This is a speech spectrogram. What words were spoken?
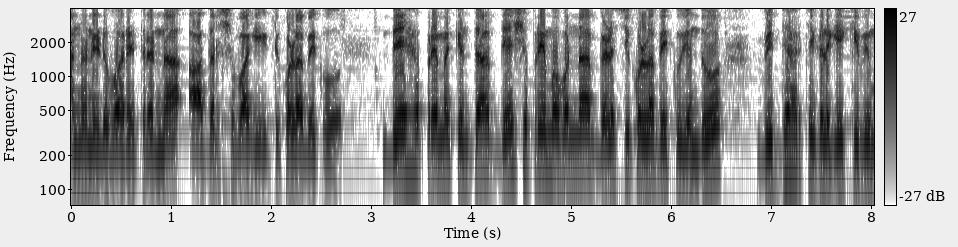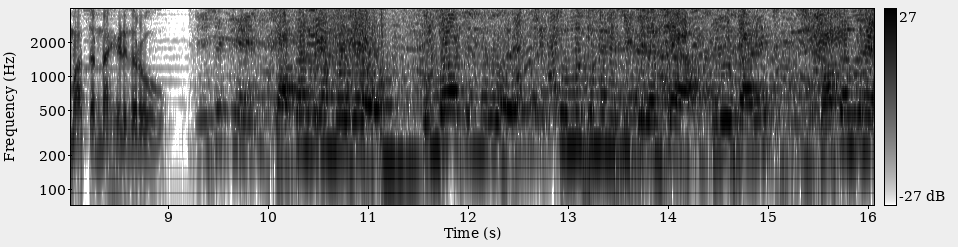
ಅನ್ನ ನೀಡುವ ರೈತರನ್ನ ಆದರ್ಶವಾಗಿ ಇಟ್ಟುಕೊಳ್ಳಬೇಕು. ದೇಹ ಪ್ರೇಮಕ್ಕಿಂತ ದೇಶ ಪ್ರೇಮವನ್ನ ಬೆಳೆಸಿಕೊಳ್ಳಬೇಕು ಎಂದು ವಿದ್ಯಾರ್ಥಿಗಳಿಗೆ ಕಿವಿ ಮಾತನ್ನ ಹೇಳಿದರು. ದೇಶಕ್ಕೆ ಸ್ವಾತಂತ್ರ್ಯ ಎಂಬುದು ತುಂಬಾ ಜನರು ಸುಮ್ಮನೆ ಸುಮ್ಮನೆ ಸಿಕ್ಕಿದೆ ಅಂತ ತಿಳಿದಿದ್ದಾರೆ ಸ್ವಾತಂತ್ರ್ಯ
